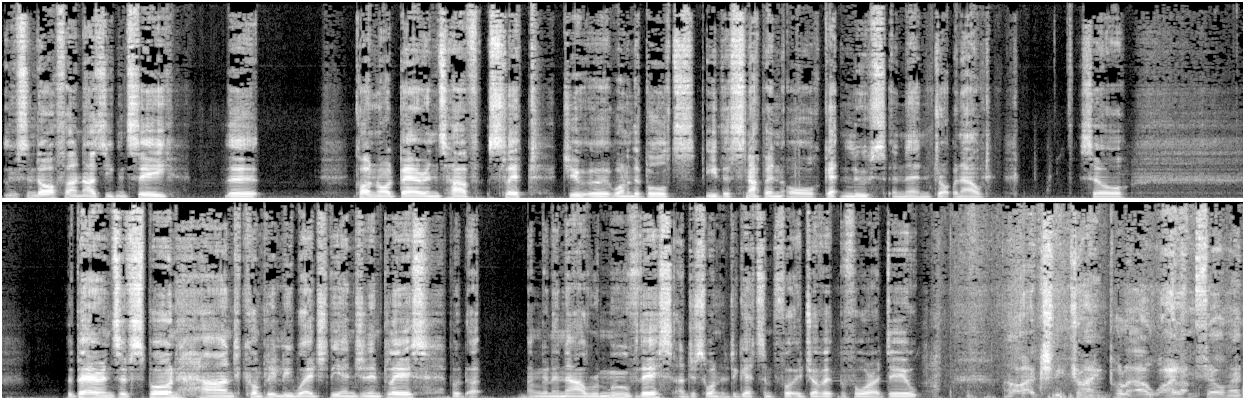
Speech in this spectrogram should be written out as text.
loosened off and as you can see the conrod bearings have slipped due to one of the bolts either snapping or getting loose and then dropping out. So the bearings have spun and completely wedged the engine in place but uh, I'm going to now remove this. I just wanted to get some footage of it before I do. I'll actually try and pull it out while I'm filming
